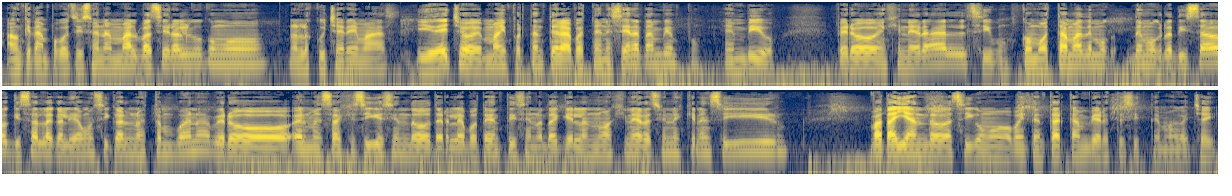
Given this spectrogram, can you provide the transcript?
aunque tampoco si suenan mal va a ser algo como no lo escucharé más. Y de hecho es más importante la puesta en escena también, pues, en vivo. Pero en general, sí, como está más demo- democratizado, quizás la calidad musical no es tan buena, pero el mensaje sigue siendo terrible potente y se nota que las nuevas generaciones quieren seguir batallando así como para intentar cambiar este sistema, ¿cachai?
